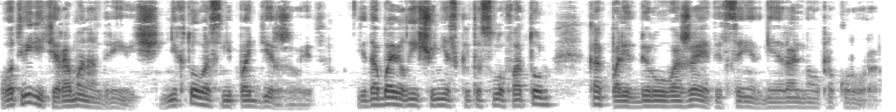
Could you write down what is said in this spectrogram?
«Вот видите, Роман Андреевич, никто вас не поддерживает и добавил еще несколько слов о том, как Политбюро уважает и ценит генерального прокурора.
